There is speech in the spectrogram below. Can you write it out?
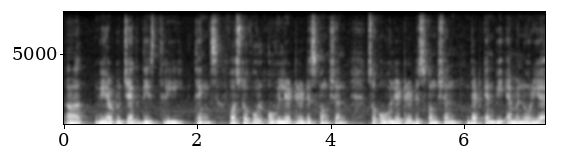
uh, we have to check these three things. First of all ovulatory dysfunction. So ovulatory dysfunction that can be amenorrhea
